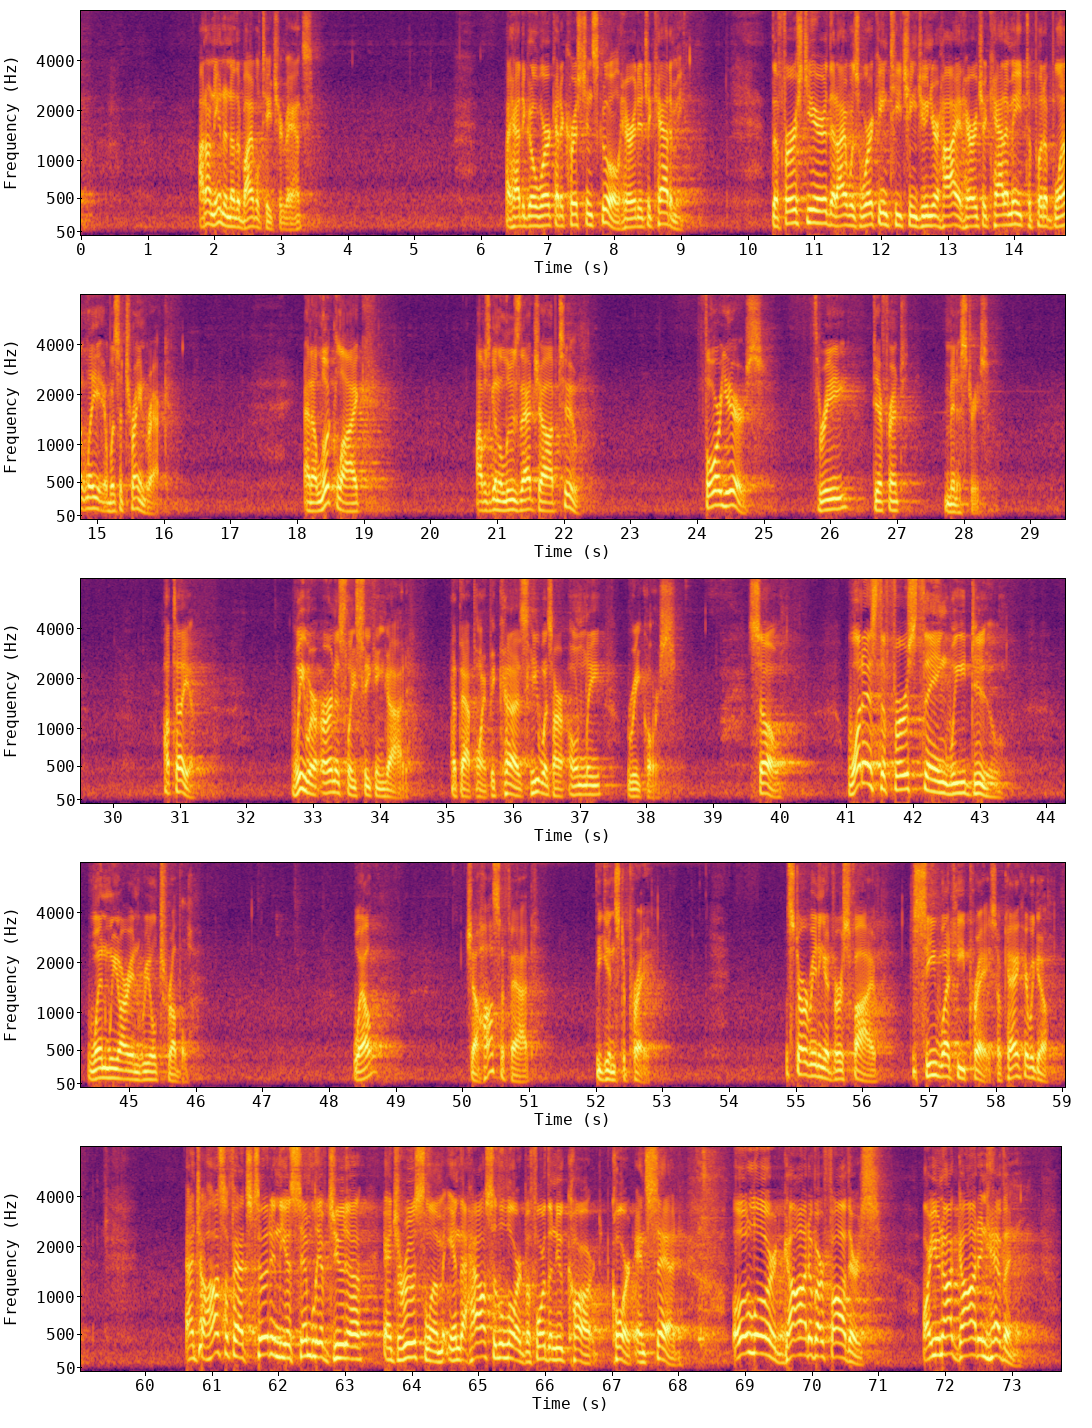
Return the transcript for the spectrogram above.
I don't need another Bible teacher, Vance. I had to go work at a Christian school, Heritage Academy. The first year that I was working teaching junior high at Heritage Academy, to put it bluntly, it was a train wreck. And it looked like I was going to lose that job too. Four years, three different ministries. I'll tell you, we were earnestly seeking God at that point because He was our only recourse. So, what is the first thing we do when we are in real trouble? Well, Jehoshaphat begins to pray. Let's start reading at verse 5 to see what he prays. Okay, here we go. And Jehoshaphat stood in the assembly of Judah and Jerusalem in the house of the Lord before the new court and said, O Lord, God of our fathers, are you not God in heaven?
